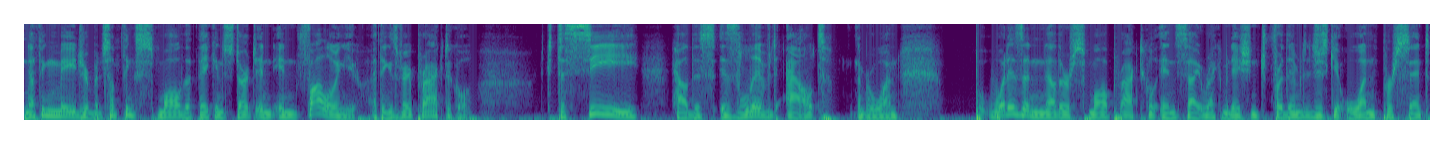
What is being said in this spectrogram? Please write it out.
Nothing major, but something small that they can start in, in following you. I think it's very practical to see how this is lived out. Number one. But what is another small practical insight recommendation for them to just get 1%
